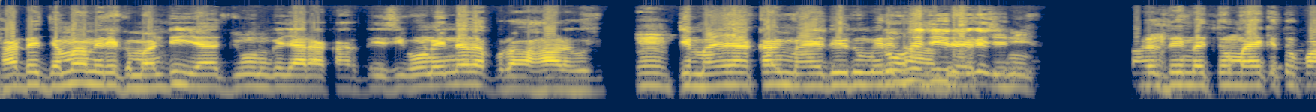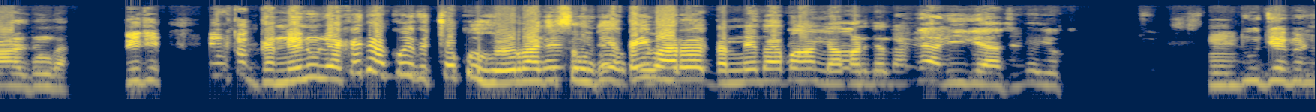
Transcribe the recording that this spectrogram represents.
ਸਾਡੇ ਜਮਾ ਮੇਰੇ ਗਮਾਂਢੀ ਆ ਜੂਨ ਗੁਜ਼ਾਰਾ ਕਰਦੇ ਸੀ ਹੁਣ ਇਹਨਾਂ ਦਾ ਬੁਰਾ ਹਾਲ ਹੋ ਜੂ। ਜੇ ਮੈਂ ਆਖਾਂ ਵੀ ਮੈਂ ਦੇ ਦੂੰ ਮੇਰੇ ਦੋਹੇ ਤਾਂ ਜੀ ਰਹਿ ਗਏ ਨਹੀਂ। ਪਾਲਦੇ ਮੈਥੋਂ ਮੈਂ ਕਿਤੋਂ ਪਾਲ ਦੂੰਗਾ। ਜੀ ਜੀ ਇੱਕ ਗੰਨੇ ਨੂੰ ਲੈ ਕੇ ਜਾਂ ਕੋਈ ਵਿੱਚੋਂ ਕੋਈ ਹੋਰ ਰਾਂਝਿਸ਼ ਹੁੰਦੀ ਹੈ ਕਈ ਵਾਰ ਗੰਨੇ ਦਾ ਬਹਾਨਾ ਬਣ ਜਾਂਦਾ। ਦਿਹਾੜੀ ਗਿਆ ਸੀ ਜੀ ਹੂੰ। ਦੂਜੇ ਪਿੰਡ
